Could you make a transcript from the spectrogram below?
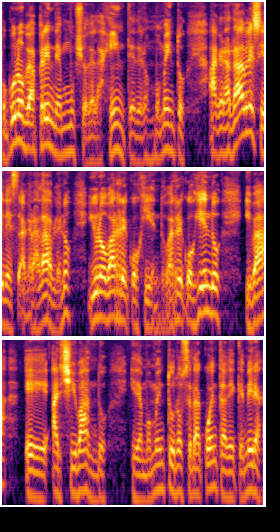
porque uno aprende mucho de la gente, de los momentos agradables y desagradables, ¿no? Y uno va recogiendo, va recogiendo y va eh, archivando. Y de momento uno se da cuenta de que, mira,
